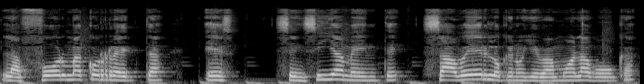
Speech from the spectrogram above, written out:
la forma correcta es sencillamente saber lo que nos llevamos a la boca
